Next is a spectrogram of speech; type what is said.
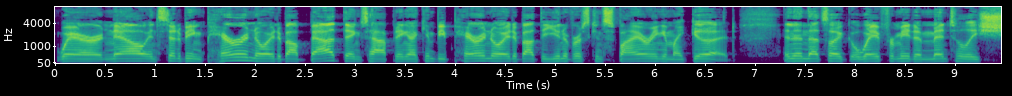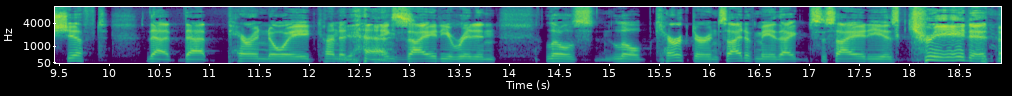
where now instead of being paranoid about bad things happening i can be paranoid about the universe conspiring in my good. And then that's like a way for me to mentally shift that that paranoid kind of Yes. anxiety ridden little little character inside of me that society has created.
